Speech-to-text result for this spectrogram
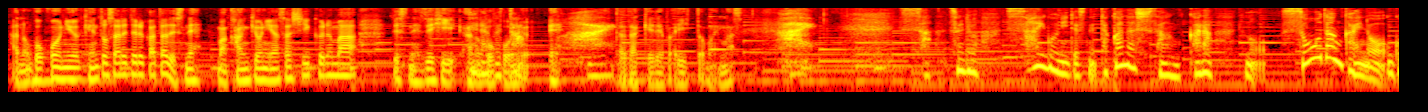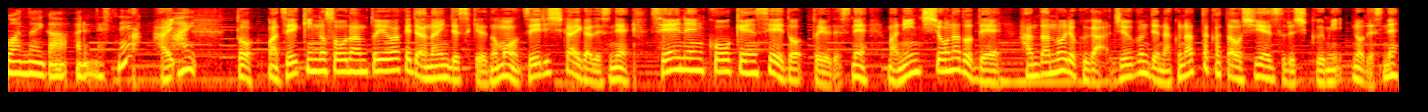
あのご購入検討されている方ですね、まあ、環境に優しい車ですねぜひあのご購入え、はい、いただければいいと思います。はい。さあそれでは最後にですね高梨さんからの相談会のご案内があるんですね。はい、はいと、まあ、税金の相談というわけではないんですけれども税理士会がですね青年貢献制度というですね、まあ、認知症などで判断能力が十分でなくなった方を支援する仕組みのですね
